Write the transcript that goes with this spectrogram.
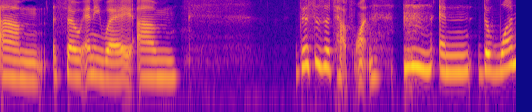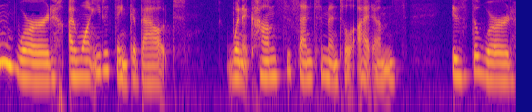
Um, so, anyway, um, this is a tough one. and the one word I want you to think about when it comes to sentimental items is the word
